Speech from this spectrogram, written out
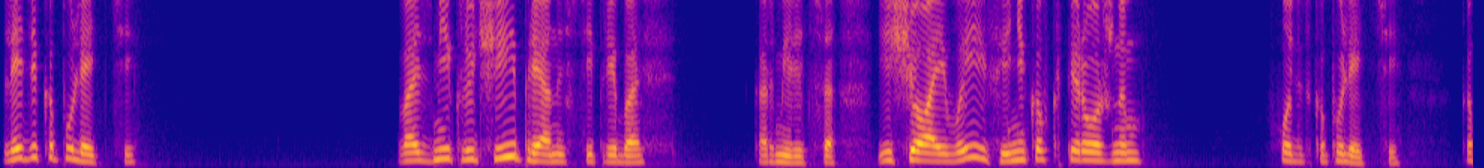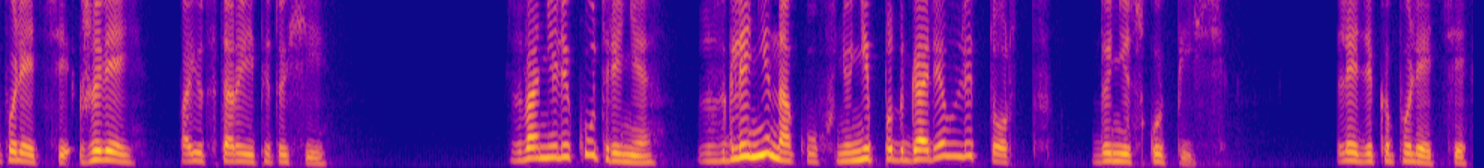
Леди Капулетти. Возьми ключи и пряности прибавь. Кормилица. Еще айвы и фиников к пирожным. Входит Капулетти. Капулетти. Живей. Поют вторые петухи. Звонили к утрене. Взгляни на кухню, не подгорел ли торт. Да не скупись. Леди Капулетти.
